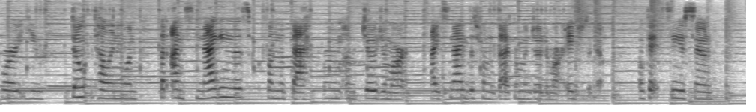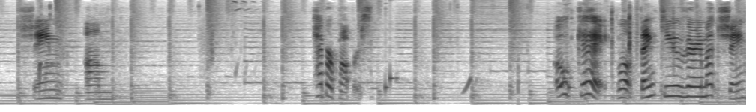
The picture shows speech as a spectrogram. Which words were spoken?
for you. Don't tell anyone, but I'm snagging this from the back room of Joja Mart. I snagged this from the back room of Joja Mart ages ago. Okay, see you soon. Shane, um... Pepper Poppers. Okay, well, thank you very much, Shane.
